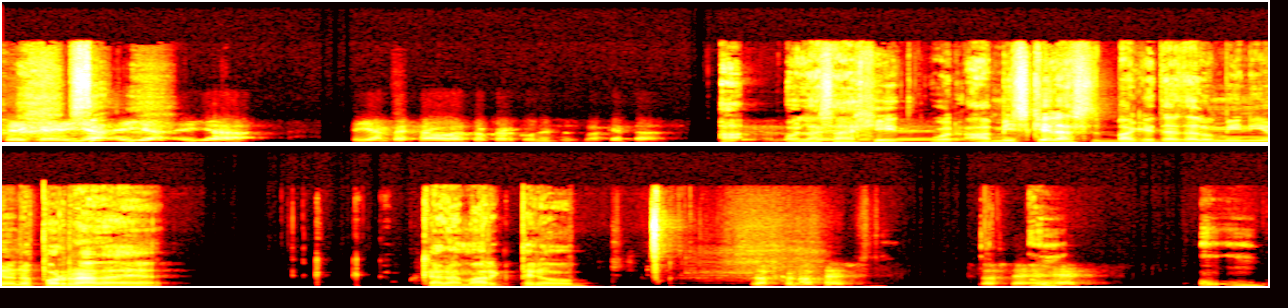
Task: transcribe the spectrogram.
sé que ella, ella, ella, ella ha empezado a tocar con esas baquetas. Ah, Eh, o las porque- Bueno, a mí es que las baquetas de aluminio no es por nada, ¿eh? Cada marca, pero ¿Los conoces? ¿Los de Un- Head? un,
